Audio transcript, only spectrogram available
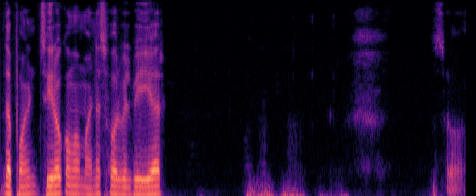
the point 0 comma minus 4 will be here. So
